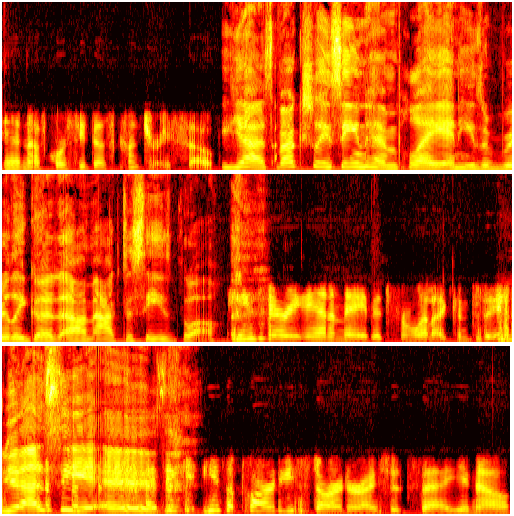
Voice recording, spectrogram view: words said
And of course, he does country, so. Yes, I've actually seen him play, and he's a really good um, act to see as well. He's very animated from what I can see. Yes, he is. I think he's a party starter, I should say. You know,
